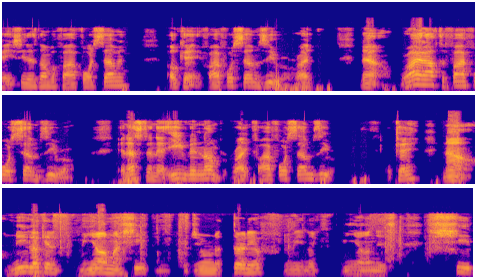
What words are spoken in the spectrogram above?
Okay, you see this number 547? Okay, 5470, right? Now, right after 5470, and that's in the evening number, right? 5470. Okay, now, me looking beyond my sheet June the 30th, let me look beyond this sheet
